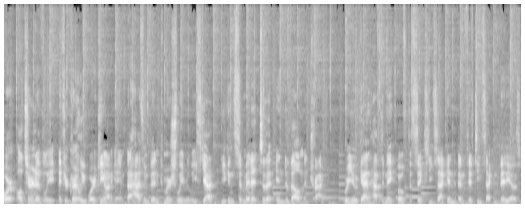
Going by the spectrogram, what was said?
Or alternatively, if you're currently working on a game that hasn't been commercially released yet, you can submit it to the in development track, where you again have to make both the 60 second and 15 second videos,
